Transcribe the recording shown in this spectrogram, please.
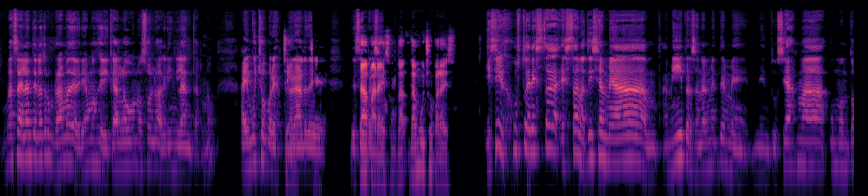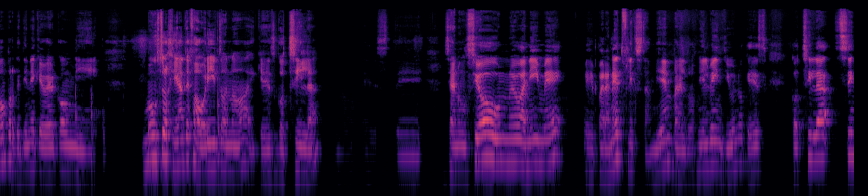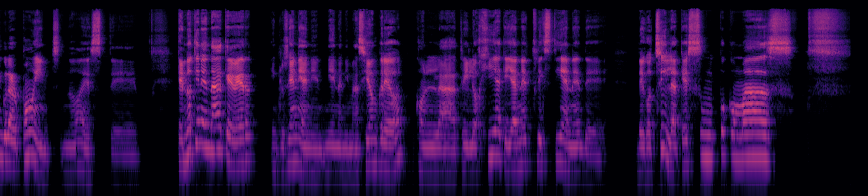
más adelante en otro programa deberíamos dedicarlo uno solo a Green Lantern, ¿no? Hay mucho por explorar de, de ese Da para personaje. eso, da, da mucho para eso. Y sí, justo en esta, esta noticia me ha, a mí personalmente me, me entusiasma un montón porque tiene que ver con mi monstruo gigante favorito, ¿no? Que es Godzilla. Este, se anunció un nuevo anime eh, para Netflix también, para el 2021, que es Godzilla Singular Point, ¿no? Este, que no tiene nada que ver, inclusive ni, en animación creo, con la trilogía que ya Netflix tiene de, Godzilla, que es un poco más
